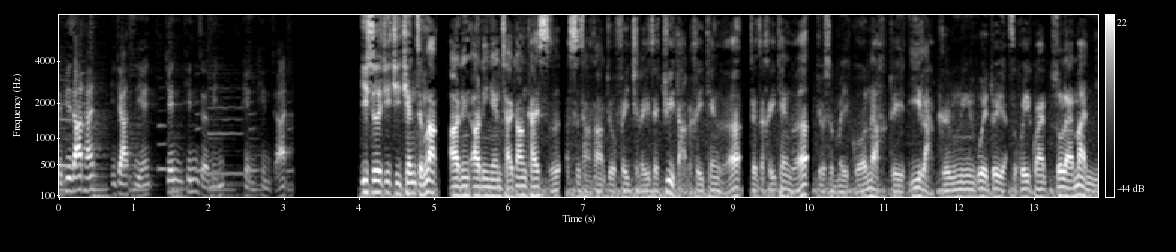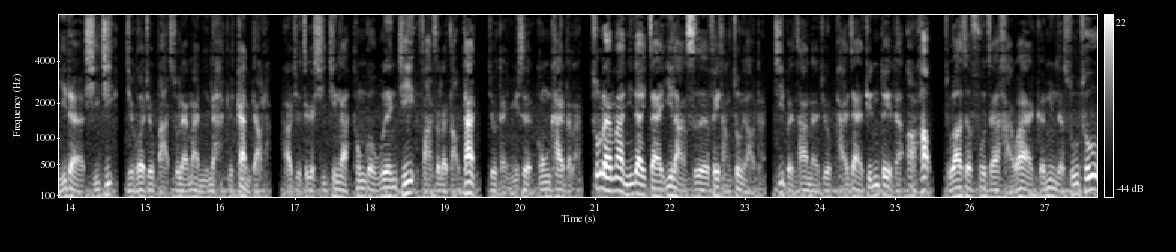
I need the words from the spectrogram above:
水皮杂谈，一家之言，兼听则明，偏听则暗。一石激起千层浪，二零二零年才刚开始，市场上就飞起了一只巨大的黑天鹅。这只黑天鹅就是美国呢对伊朗革命卫队指挥官苏莱曼尼的袭击，结果就把苏莱曼尼呢给干掉了。而且这个袭击呢，通过无人机发射了导弹，就等于是公开的了。苏莱曼尼呢，在伊朗是非常重要的，基本上呢就排在军队的二号，主要是负责海外革命的输出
